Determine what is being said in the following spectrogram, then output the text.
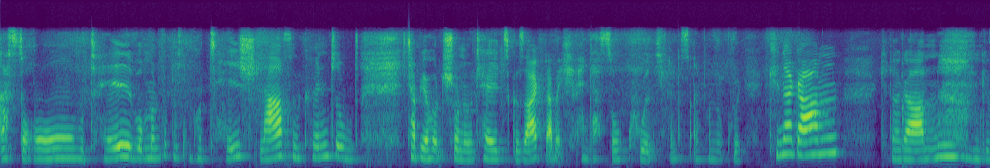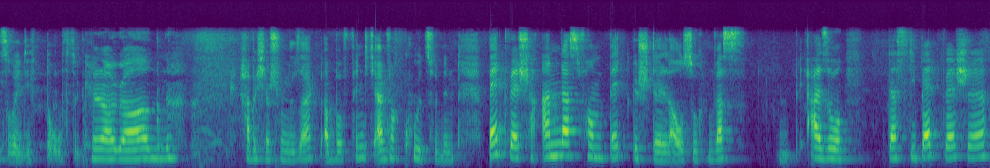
Restaurant, Hotel, wo man wirklich im Hotel schlafen könnte. Und ich habe ja heute schon Hotels gesagt, aber ich fände das so cool. Ich fände das einfach nur cool. Kindergarten, Kindergarten, so richtig doof, so Kindergarten. Habe ich ja schon gesagt, aber finde ich einfach cool zu den Bettwäsche anders vom Bettgestell aussuchen. Was, also, dass die Bettwäsche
